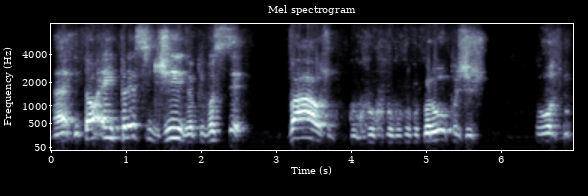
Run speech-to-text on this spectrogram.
Né? Então é imprescindível que você vá aos grupos de estudo,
